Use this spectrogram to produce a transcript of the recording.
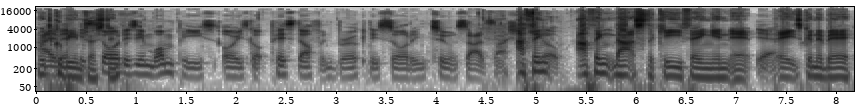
Which could be his sword is in one piece, or he's got pissed off and broken his sword in two and started slashing. I think. I think that's the key thing in it. Yeah. It's going to be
